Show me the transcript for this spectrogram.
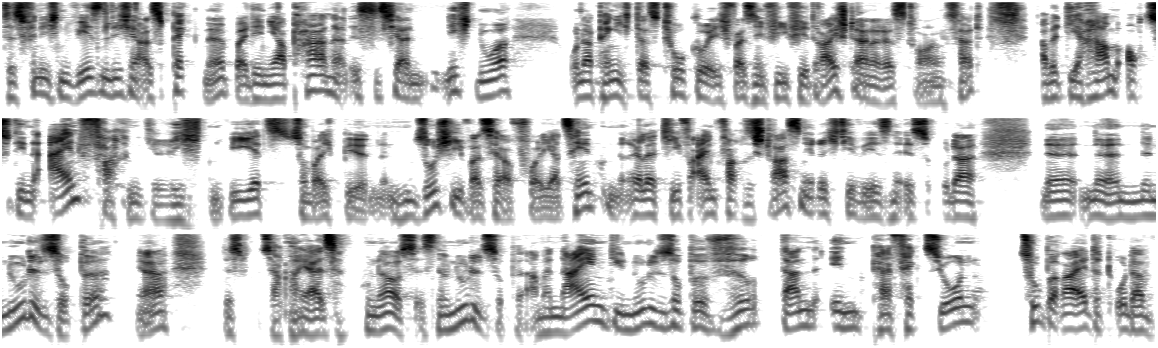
das finde ich ein wesentlicher Aspekt. Ne? Bei den Japanern ist es ja nicht nur, unabhängig, dass Tokio, ich weiß nicht, wie viel Drei-Sterne-Restaurants hat, aber die haben auch zu den einfachen Gerichten, wie jetzt zum Beispiel ein Sushi, was ja vor Jahrzehnten ein relativ einfaches Straßengericht gewesen ist, oder eine, eine, eine Nudelsuppe, ja, das sagt man ja, ist, knows, ist eine Nudelsuppe. Aber nein, die Nudelsuppe wird dann in Perfektion zubereitet oder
